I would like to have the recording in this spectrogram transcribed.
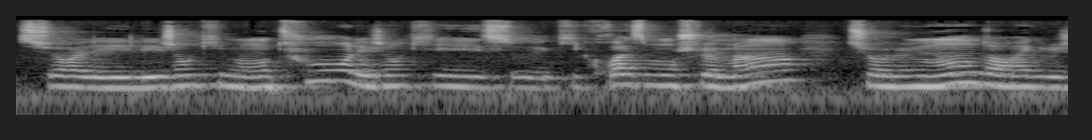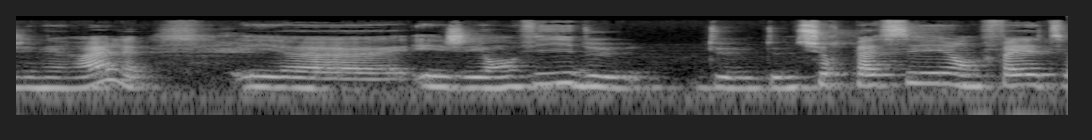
sur les, les gens qui m'entourent, les gens qui, se- qui croisent mon chemin, sur le monde en règle générale. Et, euh, et j'ai envie de, de, de me surpasser, en fait.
